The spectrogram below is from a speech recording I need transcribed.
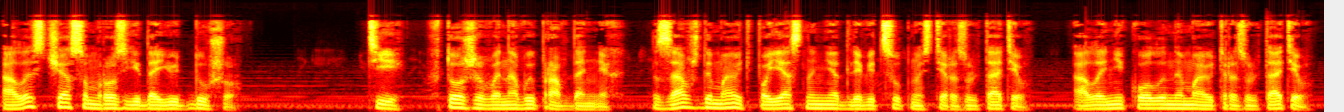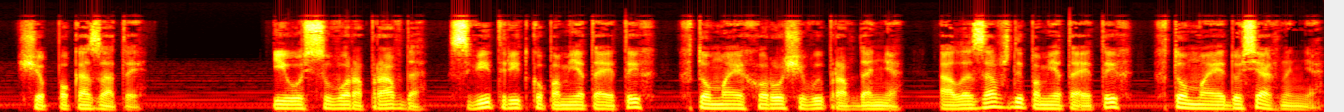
але з часом роз'їдають душу. Ті, хто живе на виправданнях, завжди мають пояснення для відсутності результатів, але ніколи не мають результатів, щоб показати. І ось сувора правда, світ рідко пам'ятає тих, хто має хороші виправдання, але завжди пам'ятає тих, хто має досягнення.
